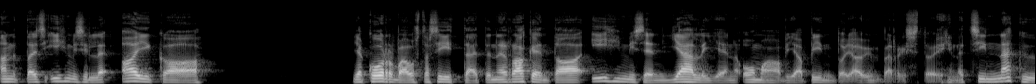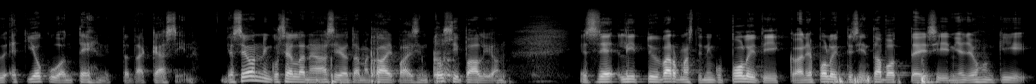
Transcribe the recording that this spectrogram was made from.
annettaisiin ihmisille aikaa ja korvausta siitä, että ne rakentaa ihmisen jäljen omaavia pintoja ympäristöihin. Et siinä näkyy, että joku on tehnyt tätä käsin. Ja se on niinku sellainen asia, jota mä kaipaisin tosi paljon. Ja se liittyy varmasti niinku politiikkaan ja poliittisiin tavoitteisiin ja johonkin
